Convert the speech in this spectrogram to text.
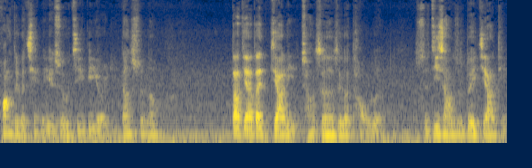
换这个钱的也只有几例而已。但是呢，大家在家里产生的这个讨论，实际上是对家庭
